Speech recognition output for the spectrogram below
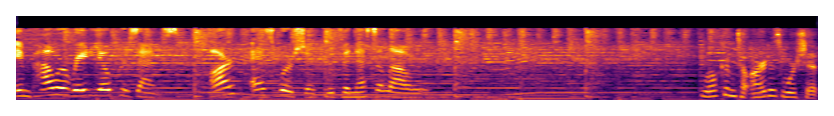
Empower Radio presents Art as Worship with Vanessa Lowry. Welcome to Art as Worship.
